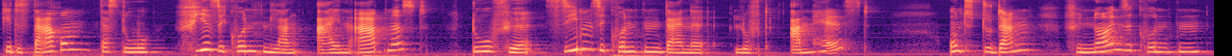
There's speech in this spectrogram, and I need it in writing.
geht es darum, dass du vier Sekunden lang einatmest, du für sieben Sekunden deine Luft anhältst und du dann für neun Sekunden,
